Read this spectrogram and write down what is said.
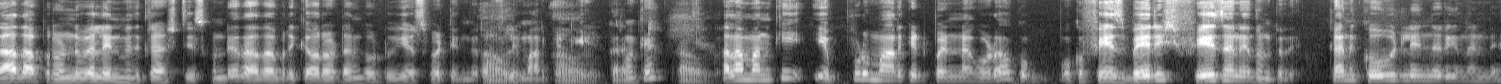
దాదాపు రెండు వేల ఎనిమిది క్రాష్ తీసుకుంటే దాదాపు రికవర్ అవడానికి ఒక టూ ఇయర్స్ పట్టింది రఫ్లీ మార్కెట్. ఓకే అలా మనకి ఎప్పుడు మార్కెట్ పడినా కూడా ఒక ఒక ఫేజ్ బేరిష్ ఫేజ్ అనేది ఉంటుంది. కానీ కోవిడ్లో ఏం జరిగిందండి?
